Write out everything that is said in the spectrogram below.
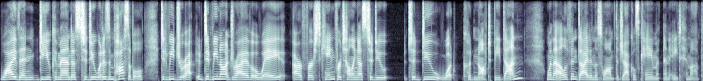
"Why then do you command us to do what is impossible? Did we dri- did we not drive away our first king for telling us to do to do what could not be done?" When the elephant died in the swamp, the jackals came and ate him up.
